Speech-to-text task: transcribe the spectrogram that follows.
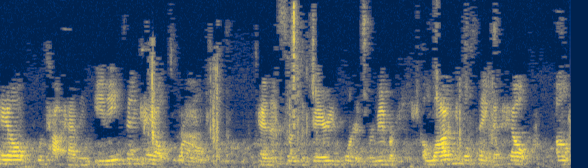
HELLP without having anything else wrong. And that's something very important to remember. A lot of people think that HELLP oh,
